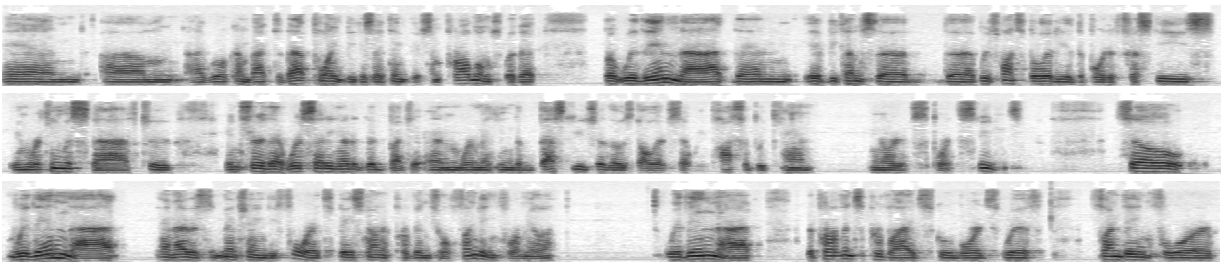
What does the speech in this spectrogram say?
And um, I will come back to that point because I think there's some problems with it. But within that, then it becomes the, the responsibility of the Board of Trustees in working with staff to ensure that we're setting out a good budget and we're making the best use of those dollars that we possibly can in order to support the students. So within that, and I was mentioning before, it's based on a provincial funding formula. Within that, the province provides school boards with funding for,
